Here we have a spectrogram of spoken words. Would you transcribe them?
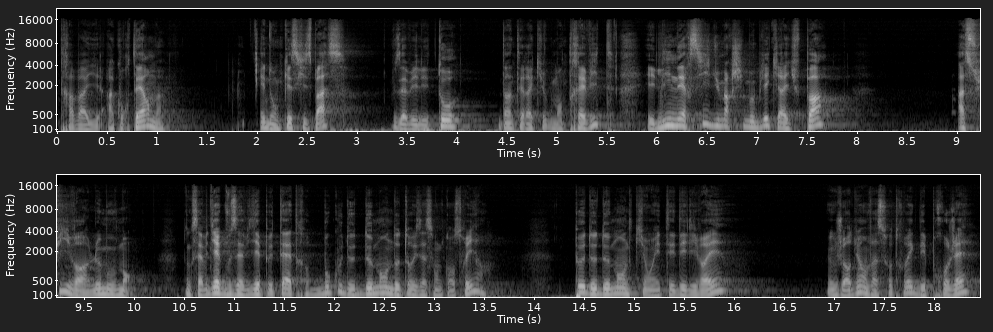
travaillent à court terme, et donc, qu'est-ce qui se passe? Vous avez les taux d'intérêt qui augmentent très vite et l'inertie du marché immobilier qui n'arrive pas à suivre le mouvement. Donc, ça veut dire que vous aviez peut-être beaucoup de demandes d'autorisation de construire, peu de demandes qui ont été délivrées. Mais aujourd'hui, on va se retrouver avec des projets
